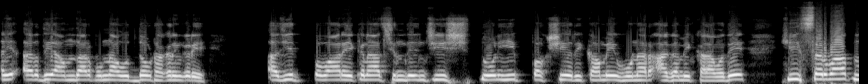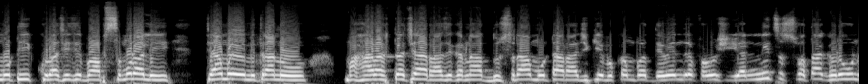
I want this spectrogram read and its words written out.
आणि अर्धे आमदार पुन्हा उद्धव ठाकरेंकडे. अजित पवार एकनाथ शिंदेची श- दोन्ही पक्ष रिकामे होणार आगामी काळामध्ये. ही सर्वात मोठी खुलाशाची बाब समोर आली. त्यामुळे मित्रांनो महाराष्ट्राच्या राजकारणात दुसरा मोठा राजकीय भूकंप देवेंद्र फडणवीस यांनीच स्वतः घडवून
